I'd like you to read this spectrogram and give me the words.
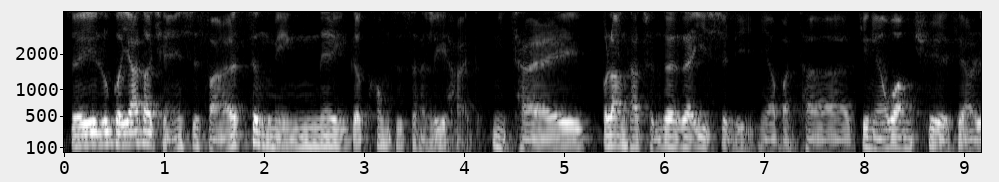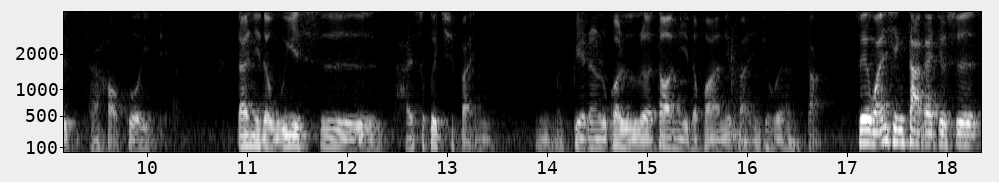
所以，如果压到潜意识，反而证明那个控制是很厉害的，你才不让它存在在意识里，你要把它尽量忘却，这样日子才好过一点。但你的无意识还是会起反应。嗯，别人如果惹到你的话，你反应就会很大。所以完形大概就是，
